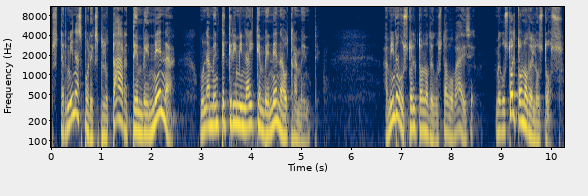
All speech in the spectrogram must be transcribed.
pues terminas por explotar, te envenena. Una mente criminal que envenena a otra mente. A mí me gustó el tono de Gustavo Báez, ¿eh? me gustó el tono de los dos.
